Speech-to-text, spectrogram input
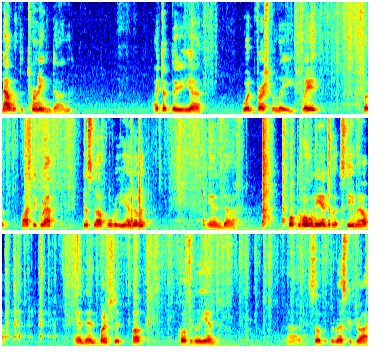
Now with the turning done, I took the uh, wood fresh from the lathe, put plastic wrap, this stuff over the end of it, and uh, poked a hole in the end to let steam out, and then bunched it up closer to the end uh, so that the rest could dry.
